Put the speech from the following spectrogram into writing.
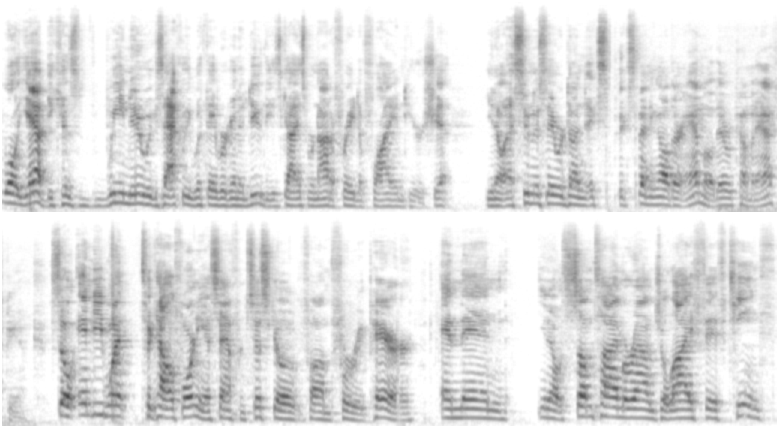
Well, yeah, because we knew exactly what they were going to do. These guys were not afraid to fly into your ship. You know, as soon as they were done ex- expending all their ammo, they were coming after you. So Indy went to California, San Francisco, um, for repair, and then you know, sometime around July 15th,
